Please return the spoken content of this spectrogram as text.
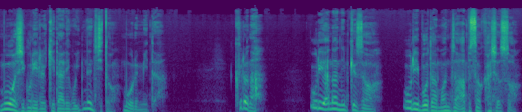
무엇이 우리를 기다리고 있는지도 모릅니다. 그러나 우리 하나님께서 우리보다 먼저 앞서 가셔서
